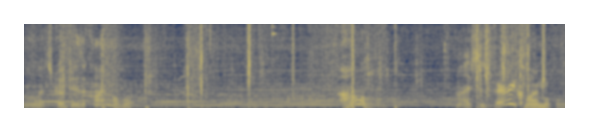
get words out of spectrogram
Well, let's go do the climbable. Oh. Well, this is very climbable.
